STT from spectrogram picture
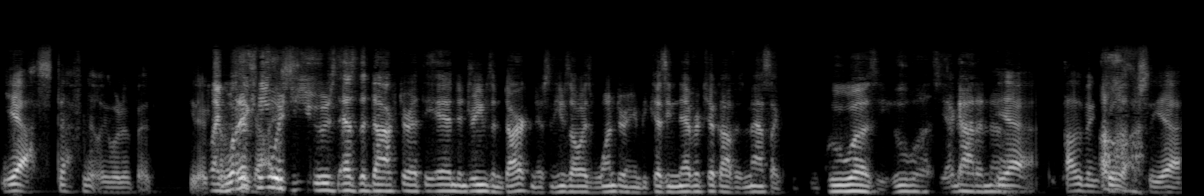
Yes, definitely would have been. You know, Like, what if he was used as the doctor at the end in Dreams in Darkness, and he was always wondering because he never took off his mask? Like, who was he? Who was he? I gotta know. Yeah, that would have been cool Ah. actually. Yeah,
